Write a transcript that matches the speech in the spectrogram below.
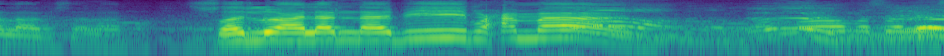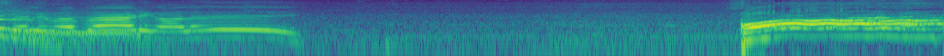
السلام سلام. صلوا على النبي محمد. اللهم صل وسلم وبارك عليه. قالت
